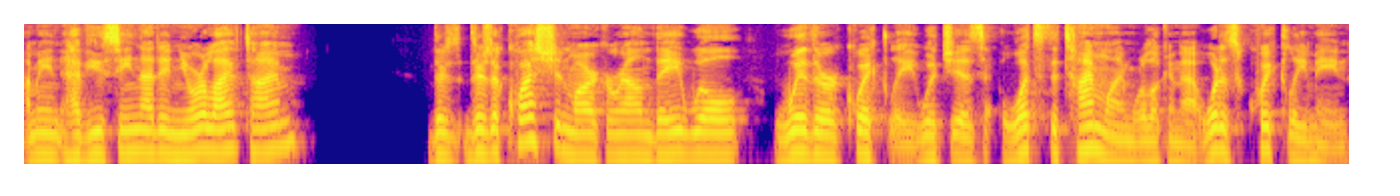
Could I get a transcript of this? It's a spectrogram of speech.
I mean, have you seen that in your lifetime? There's there's a question mark around they will wither quickly, which is what's the timeline we're looking at? What does quickly mean?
